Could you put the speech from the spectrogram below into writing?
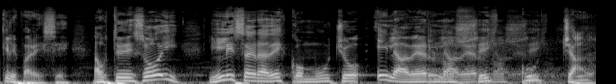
¿Qué les parece? A ustedes hoy les agradezco mucho el habernos, escuchado.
